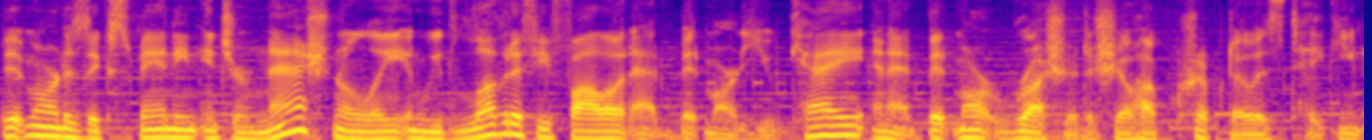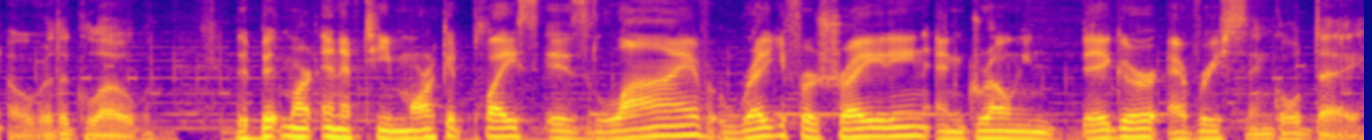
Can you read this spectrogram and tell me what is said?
Bitmart is expanding internationally, and we'd love it if you follow it at Bitmart UK and at Bitmart Russia to show how crypto is taking over the globe. The Bitmart NFT marketplace is live, ready for trading, and growing bigger every single day.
